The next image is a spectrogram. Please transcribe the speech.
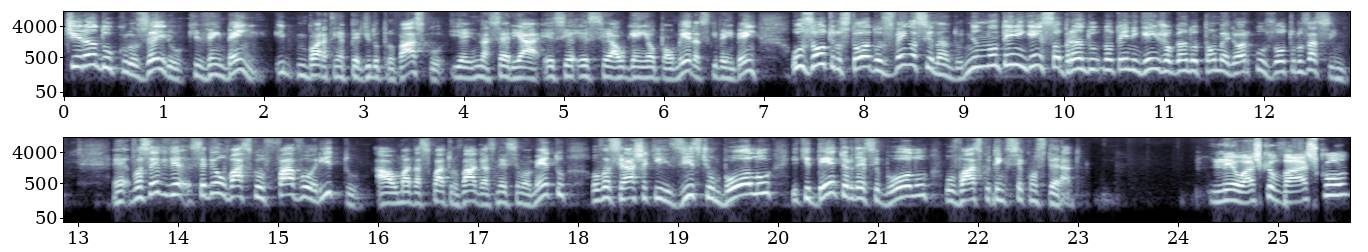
tirando o Cruzeiro, que vem bem, embora tenha perdido para o Vasco, e aí na Série A esse, esse alguém é o Palmeiras, que vem bem, os outros todos vêm oscilando. Não, tem ninguém sobrando, não tem ninguém jogando tão melhor que os outros assim. É, você, vê, você vê o Vasco favorito a uma das quatro vagas nesse momento? Ou você acha que existe um bolo e que dentro desse bolo o Vasco tem que ser considerado? Eu acho que o Vasco,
